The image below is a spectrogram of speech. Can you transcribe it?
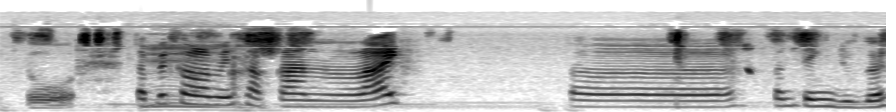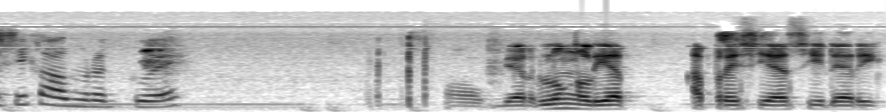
gitu. Tapi kalau misalkan like eh penting juga sih kalau menurut gue. Oh, biar lu ngelihat apresiasi dari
